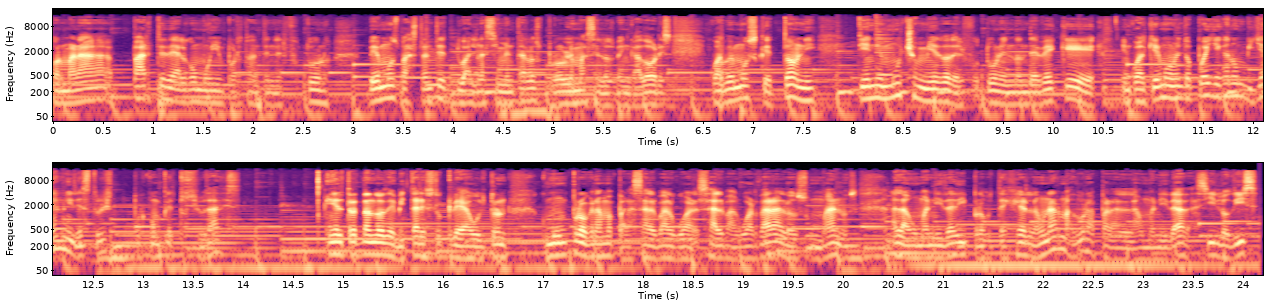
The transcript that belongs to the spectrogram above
formará parte de algo muy importante en el futuro. Vemos bastante dual cimentar los problemas en los Vengadores, cuando vemos que Tony tiene mucho miedo del futuro, en donde ve que en cualquier momento puede llegar un villano y destruir por completo ciudades. Él tratando de evitar esto crea Ultron como un programa para salvaguardar a los humanos, a la humanidad y protegerla, una armadura para la humanidad, así lo dice,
